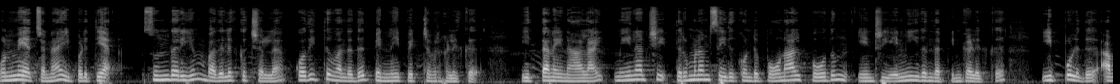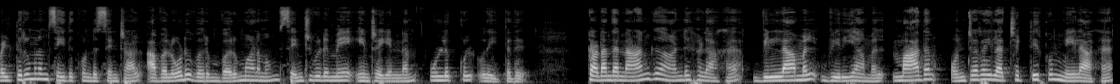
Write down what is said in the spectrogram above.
உண்மையாச்சனா இப்படித்தேன். சுந்தரியும் பதிலுக்குச் சொல்ல கொதித்து வந்தது பெண்ணை பெற்றவர்களுக்கு. இத்தனை நாளாய் மீனாட்சி திருமணம் செய்து கொண்டு போனால் போதும் என்று எண்ணியிருந்த பெண்களுக்கு இப்பொழுது அவள் திருமணம் செய்து கொண்டு சென்றால் அவளோடு வரும் வருமானமும் சென்றுவிடுமே என்ற எண்ணம் உள்ளுக்குள் உதைத்தது. கடந்த நான்கு ஆண்டுகளாக வில்லாமல் விரியாமல் மாதம் ஒன்றரை லட்சத்திற்கும் மேலாக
